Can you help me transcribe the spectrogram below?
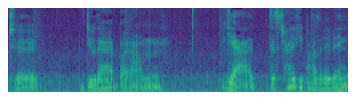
to do that. But um, yeah, just try to keep positive and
